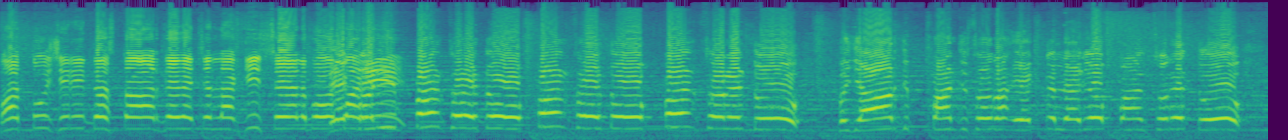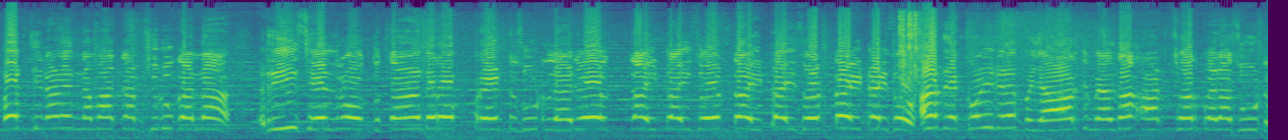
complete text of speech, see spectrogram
ਮਾਤੂ ਸ਼੍ਰੀ ਦਸਤਾਰ ਦੇ ਵਿੱਚ ਲੱਗੀ ਸੇਲ ਬਹੁਤ ਦੇਖੋ ਜੀ ਭਾਰੀ 500 ਦੇ ਦੋ 500 ਦੇ ਦੋ 500 ਦੇ ਦੋ। ਬਾਜ਼ਾਰ 'ਚ 500 ਦਾ ਇੱਕ ਲੈ ਜਾਓ 500 ਦੇ ਦੋ। ਉਹ ਜਿਨ੍ਹਾਂ ਨੇ ਨਵਾਂ ਕੰਮ ਸ਼ੁਰੂ ਕਰਨਾ ਰੀਸੇਲਰੋ ਦੁਕਾਨਦਾਰੋ ਪ੍ਰਿੰਟ ਸੂਟ ਲੈ ਜਾਓ 250 250 250 250 ਆ ਦੇਖੋ ਜੀ ਜਿਹੜੇ ਬਾਜ਼ਾਰ 'ਚ ਮਿਲਦਾ 800 ਰੁਪਏ ਦਾ ਸੂਟ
